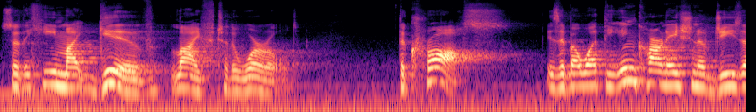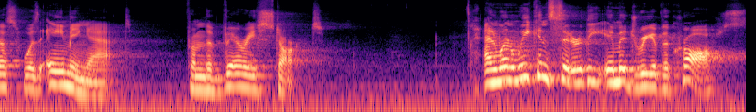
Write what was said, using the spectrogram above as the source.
so that he might give life to the world. The cross is about what the incarnation of Jesus was aiming at from the very start. And when we consider the imagery of the cross,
